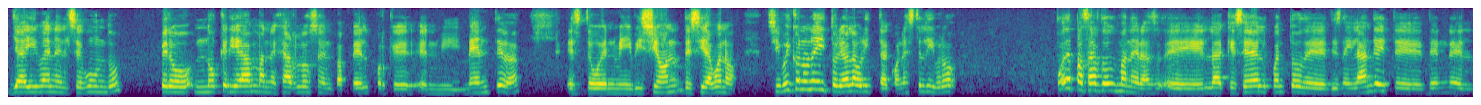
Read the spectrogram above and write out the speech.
ya iba en el segundo, pero no quería manejarlos en papel porque en mi mente, Este, en mi visión decía, bueno, si voy con una editorial ahorita con este libro, puede pasar dos maneras, eh, la que sea el cuento de Disneylandia y te den el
